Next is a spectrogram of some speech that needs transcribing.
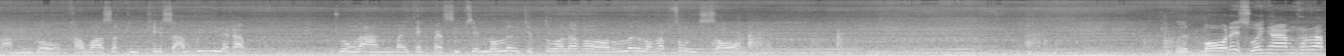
ปั๊ม ก็คาวาซากิ K3V แหละครับ ช่วงล่างไบเทค 80 เซนโรลเลอร์ 7 ตัว แล้วก็โรลเลอร์รองรับโซ่อีก 2 เปิดบอได้สวยงามครับ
